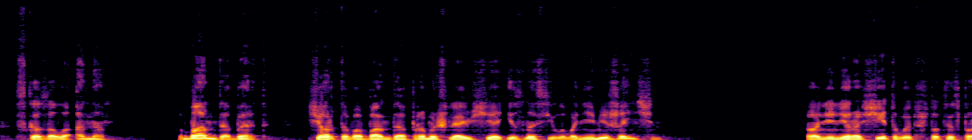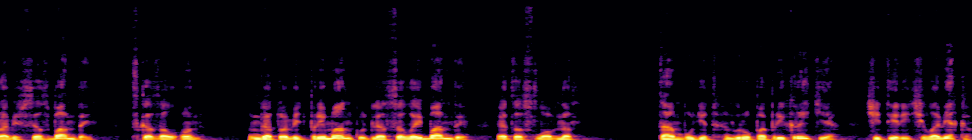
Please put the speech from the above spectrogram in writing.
— сказала она. «Банда, Берт. Чертова банда, промышляющая изнасилованиями женщин». «Они не рассчитывают, что ты справишься с бандой», — сказал он. «Готовить приманку для целой банды — это словно...» «Там будет группа прикрытия, четыре человека».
